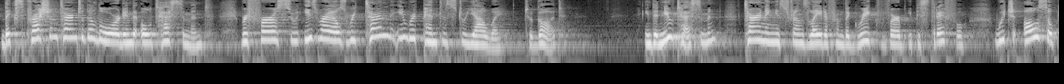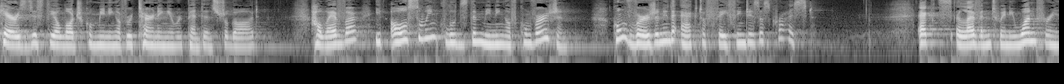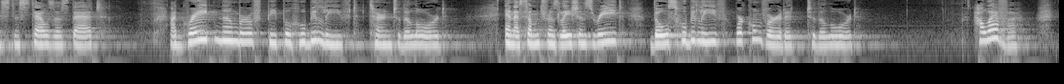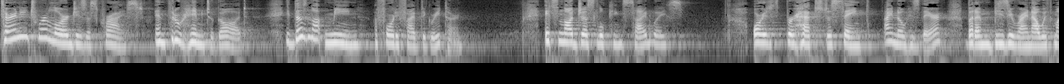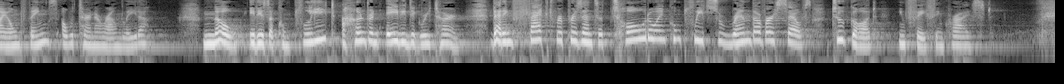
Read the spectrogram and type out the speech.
The expression turn to the Lord in the Old Testament refers to Israel's return in repentance to Yahweh, to God. In the New Testament, turning is translated from the Greek verb epistrepho, which also carries this theological meaning of returning in repentance to God. However, it also includes the meaning of conversion, conversion in the act of faith in Jesus Christ. Acts 11:21 for instance tells us that a great number of people who believed turned to the Lord and as some translations read, those who believe were converted to the Lord. However, turning to our Lord Jesus Christ and through him to God, it does not mean a 45 degree turn. It's not just looking sideways. Or it's perhaps just saying, I know he's there, but I'm busy right now with my own things. I will turn around later. No, it is a complete 180 degree turn that in fact represents a total and complete surrender of ourselves to God in faith in Christ.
